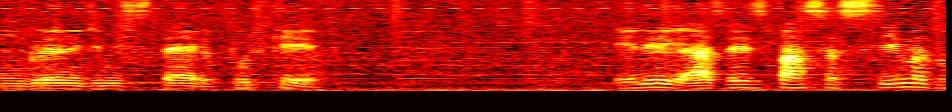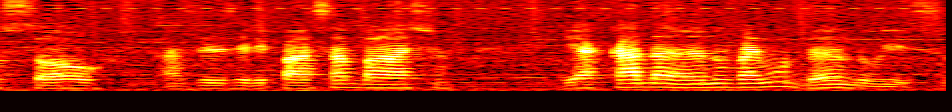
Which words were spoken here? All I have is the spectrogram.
um grande mistério. Por quê? Ele às vezes passa acima do Sol, às vezes ele passa abaixo, e a cada ano vai mudando isso.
